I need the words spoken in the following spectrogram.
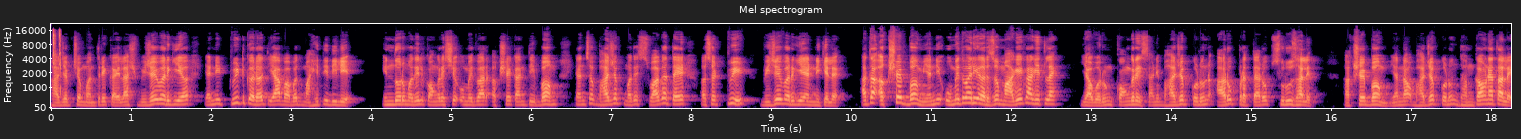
भाजपचे मंत्री कैलाश विजयवर्गीय यांनी ट्विट करत याबाबत माहिती दिली आहे इंदोरमधील काँग्रेसचे उमेदवार अक्षय कांती बम यांचं भाजपमध्ये स्वागत आहे असं ट्विट विजयवर्गीय यांनी केलंय. आता अक्षय बम यांनी उमेदवारी अर्ज मागे का घेतलाय? यावरून काँग्रेस आणि भाजपकडून आरोप प्रत्यारोप सुरू झालेत. अक्षय बम यांना भाजपकडून धमकावण्यात आलंय.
